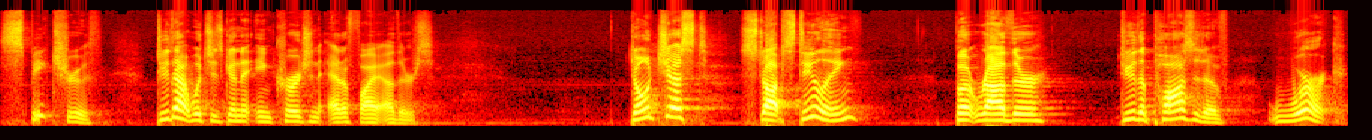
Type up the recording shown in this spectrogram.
speak truth. Do that which is going to encourage and edify others. Don't just stop stealing, but rather do the positive work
